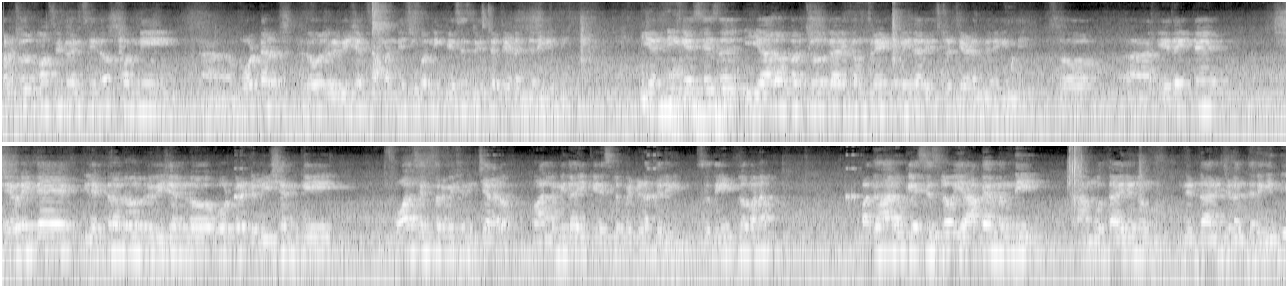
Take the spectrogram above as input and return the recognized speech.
పడుచూరు కాన్స్టిట్యుయెన్సీలో కొన్ని ఓటర్ రోల్ రివిజన్ సంబంధించి కొన్ని కేసెస్ రిజిస్టర్ చేయడం జరిగింది. ఈ అన్ని కేసెస్ ఈఆర్ఓ పర్చూర్ గారి కంప్లైంట్ మీద రిజిస్టర్ చేయడం జరిగింది. సో ఏదైతే ఎవరైతే ఎలక్ట్రల్ రోల్ రివిజన్లో ఓటర్ డిలీషన్కి ఫాల్స్ ఇన్ఫర్మేషన్ ఇచ్చారో వాళ్ళ మీద ఈ కేసులు పెట్టడం జరిగింది. సో దీంట్లో మనం పదహారు కేసెస్లో యాభై మంది ముద్దాయిలను నిర్ధారించడం జరిగింది.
